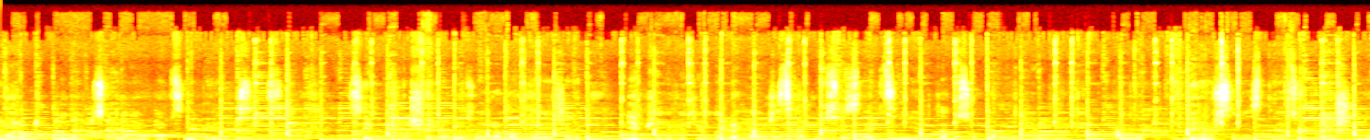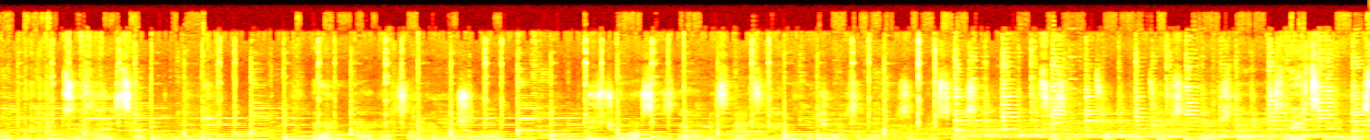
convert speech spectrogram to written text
Umarım topladığımız karelerin hepsini beğenirsiniz sevilen başarılarınızı aramazlayıcılık yepyeni videoları her sabır sizler için yeniden sunmaktayım. Beğenirseniz çok paylaşımlar ürünüm sizler için. Umarım beğeniriz arkadaşlarım. İyi ki varsınız değerli izleyicilerim. İyi ki her zaman bizimlesiniz. Sizleri çok ama çok seviyoruz değerli izleyicilerimiz.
